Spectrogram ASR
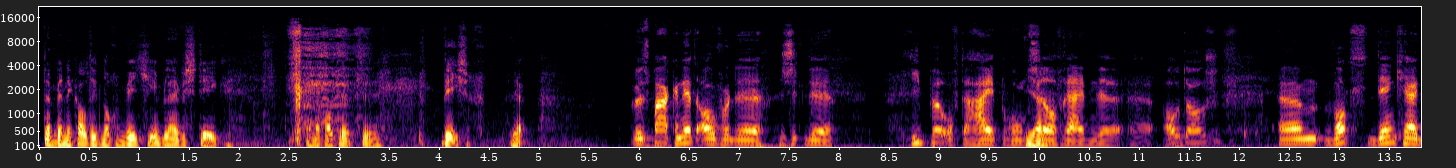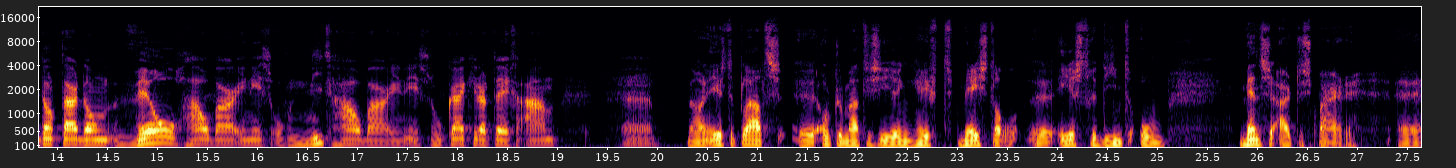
daar ben ik altijd nog een beetje in blijven steken. En nog altijd uh, bezig, ja. We spraken net over de, de hype of de hype rond ja. zelfrijdende uh, auto's. Um, wat denk jij dat daar dan wel haalbaar in is of niet haalbaar in is? Hoe kijk je daar tegenaan? Uh, nou, in eerste plaats, uh, automatisering heeft meestal uh, eerst gediend om mensen uit te sparen. Uh,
